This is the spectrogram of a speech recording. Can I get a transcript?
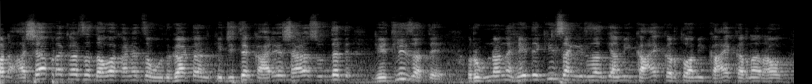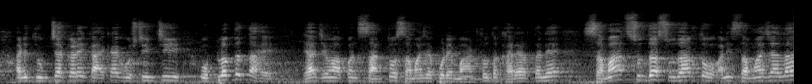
पण अशा प्रकारचं दवाखान्याचं उद्घाटन की जिथे कार्यशाळा सुद्धा ते- घेतली जाते रुग्णांना हे देखील सांगितलं जातं की आम्ही काय करतो आम्ही काय करणार आहोत आणि तुमच्याकडे काय काय गोष्टींची उपलब्धता आहे ह्या जेव्हा आपण सांगतो समाजापुढे मांडतो तर खऱ्या अर्थाने समाज सुद्धा सुधारतो आणि समाजाला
